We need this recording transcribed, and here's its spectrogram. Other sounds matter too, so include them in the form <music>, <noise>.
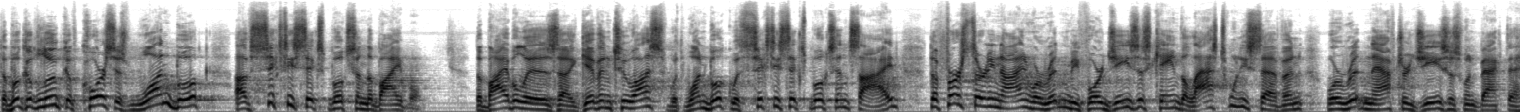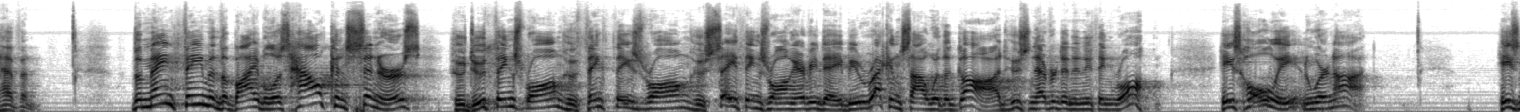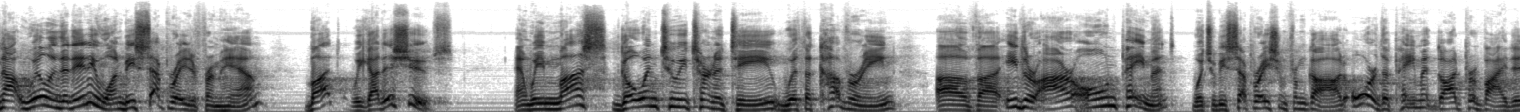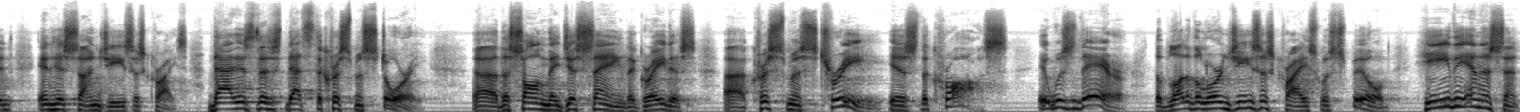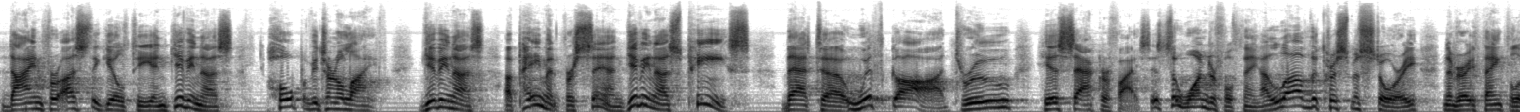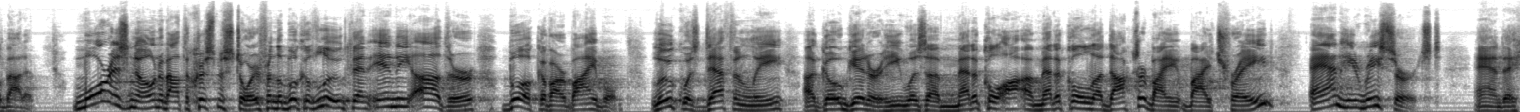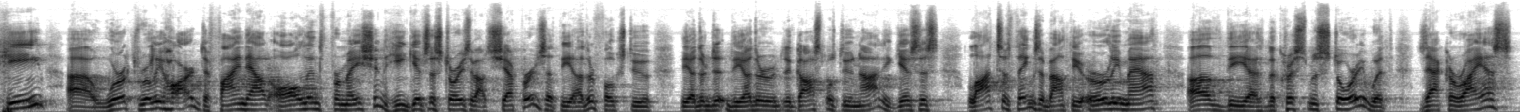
The book of Luke, of course, is one book of 66 books in the Bible. The Bible is uh, given to us with one book with 66 books inside. The first 39 were written before Jesus came, the last 27 were written after Jesus went back to heaven. The main theme of the Bible is how can sinners who do things wrong, who think things wrong, who say things wrong every day be reconciled with a God who's never did anything wrong? He's holy and we're not. He's not willing that anyone be separated from him. But we got issues. And we must go into eternity with a covering of uh, either our own payment, which would be separation from God, or the payment God provided in His Son Jesus Christ. That is the, that's the Christmas story. Uh, the song they just sang, the greatest uh, Christmas tree is the cross. It was there. The blood of the Lord Jesus Christ was spilled. He, the innocent, dying for us, the guilty, and giving us hope of eternal life, giving us a payment for sin, giving us peace that uh, with God through his sacrifice. It's a wonderful thing. I love the Christmas story and I'm very thankful about it. More is known about the Christmas story from the book of Luke than any other book of our Bible. Luke was definitely a go-getter. He was a medical, a medical uh, doctor by, by trade, and he researched. And uh, he uh, worked really hard to find out all information. He gives us stories about shepherds that the other folks do, the other, the other the Gospels do not. He gives us lots of things about the early math of the, uh, the Christmas story with Zacharias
